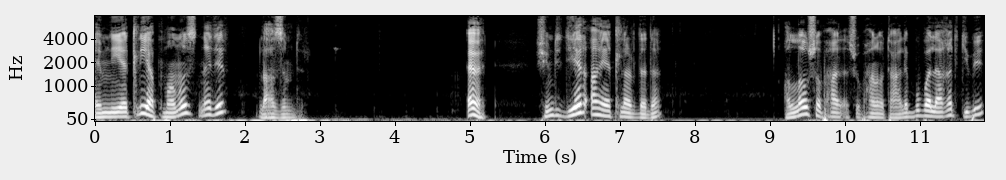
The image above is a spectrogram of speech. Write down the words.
emniyetli yapmamız nedir? Lazımdır. Evet. Şimdi diğer ayetlerde de Allah subhanahu, teala bu belagat gibi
